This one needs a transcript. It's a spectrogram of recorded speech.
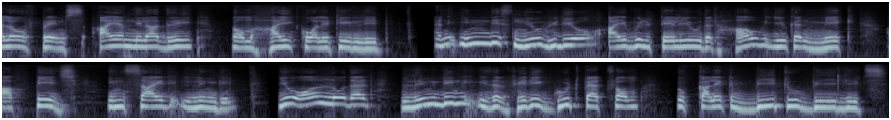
Hello friends, I am Niladri from High Quality Lead and in this new video I will tell you that how you can make a page inside LinkedIn. You all know that LinkedIn is a very good platform to collect B2B leads.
